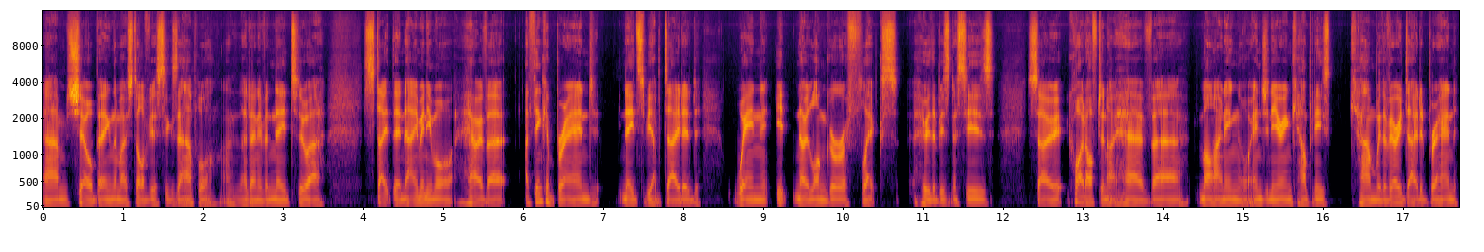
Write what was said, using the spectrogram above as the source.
Um, Shell being the most obvious example. Uh, they don't even need to uh, state their name anymore. However, I think a brand needs to be updated when it no longer reflects who the business is. So, quite often, I have uh, mining or engineering companies come with a very dated brand.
